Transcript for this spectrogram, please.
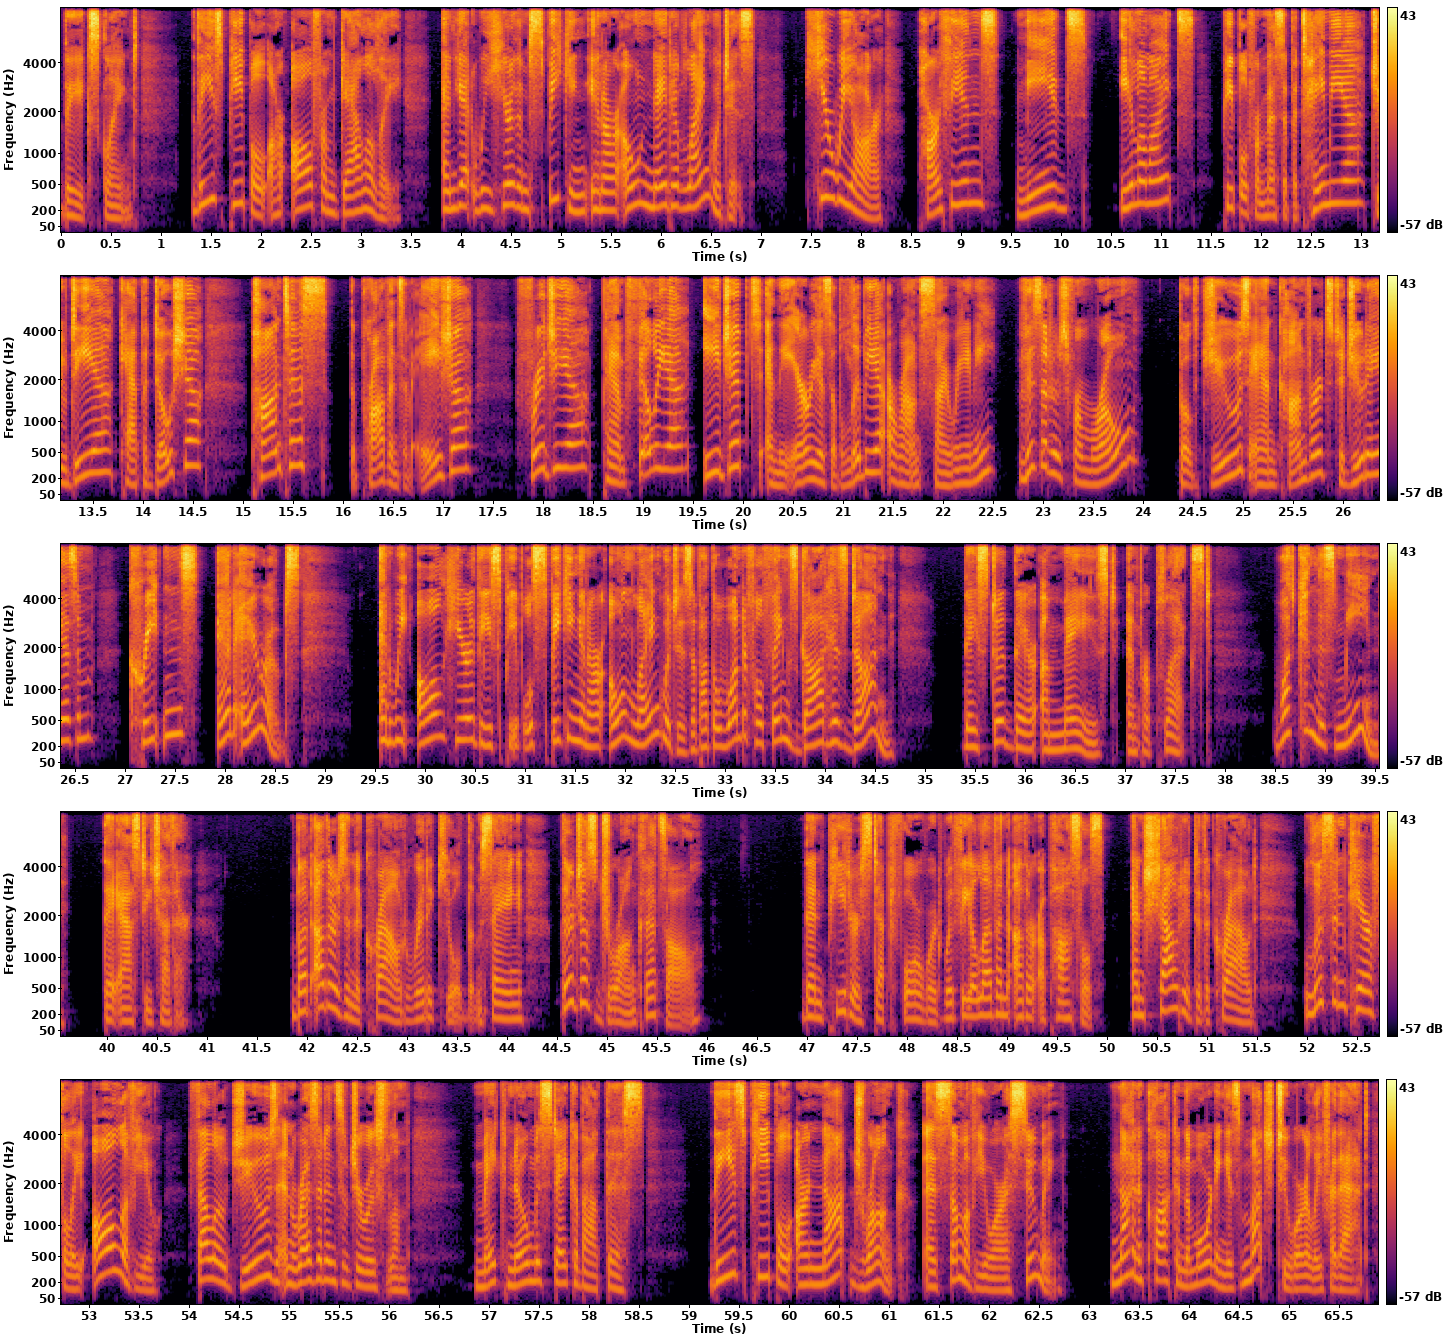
They exclaimed. These people are all from Galilee, and yet we hear them speaking in our own native languages. Here we are, Parthians, Medes, Elamites, people from Mesopotamia, Judea, Cappadocia, Pontus, the province of Asia, Phrygia, Pamphylia, Egypt, and the areas of Libya around Cyrene, visitors from Rome, both Jews and converts to Judaism, Cretans, and Arabs. And we all hear these people speaking in our own languages about the wonderful things God has done. They stood there amazed and perplexed. What can this mean? They asked each other. But others in the crowd ridiculed them, saying, They're just drunk, that's all. Then Peter stepped forward with the eleven other apostles and shouted to the crowd, Listen carefully, all of you, fellow Jews and residents of Jerusalem. Make no mistake about this. These people are not drunk, as some of you are assuming. Nine o'clock in the morning is much too early for that.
